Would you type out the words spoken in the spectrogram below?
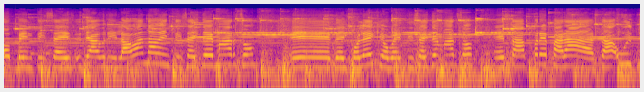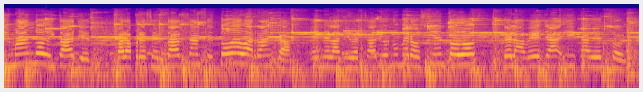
próximo 26 de abril. La banda 26 de marzo eh, del colegio 26 de marzo está preparada, está ultimando detalles para presentarse ante toda Barranca en el aniversario número 102 de la Bella Hija del Sol.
